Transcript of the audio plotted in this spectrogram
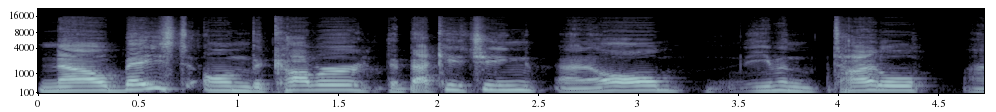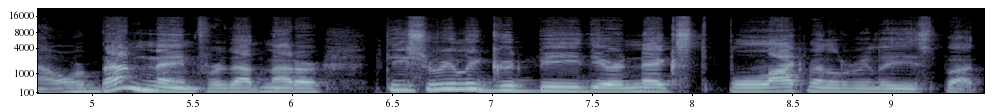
Now based on the cover, the packaging and all, even title uh, or band name for that matter, this really could be their next black metal release but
